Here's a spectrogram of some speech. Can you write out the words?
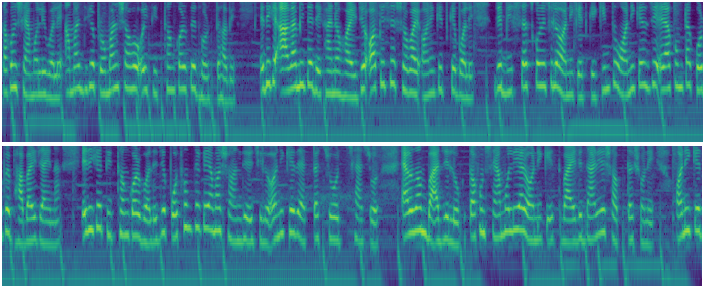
তখন শ্যামলী বলে, আমার দিকে প্রমাণসহ ওই তীর্থঙ্করকে ধরতে হবে। এদিকে আগামীতে দেখানো হয় যে অফিসের সবাই অনিকেতকে বলে যে বিশ্বাস করেছিল অনিকেতকে, কিন্তু অনিকেত যে এরকমটা করবে ভাবাই যায় না। এদিকে তীর্থঙ্কর বলে যে, প্রথম থেকেই আমার সন্দেহ ছিল, অনিকেত একটা চোর ছ্যাঁচোর একদম বাজে লোক। তখন শ্যামলী আর অনিকেত বাইরে দাঁড়িয়ে সবটা শোনে। অনিকেত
